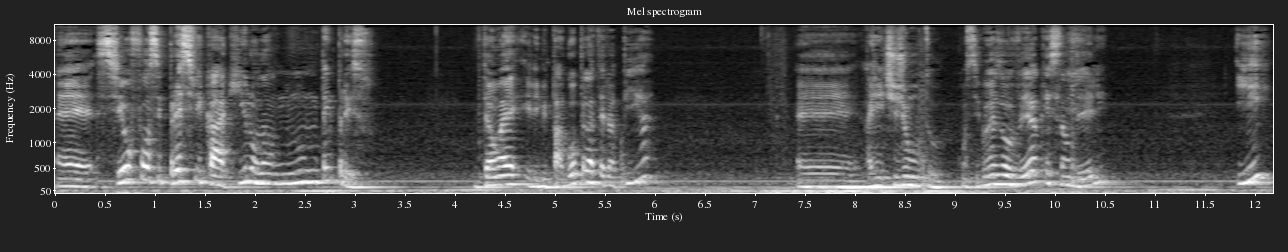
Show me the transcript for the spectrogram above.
é, se eu fosse precificar aquilo, não, não tem preço. Então, é, ele me pagou pela terapia, é, a gente junto conseguiu resolver a questão dele, e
